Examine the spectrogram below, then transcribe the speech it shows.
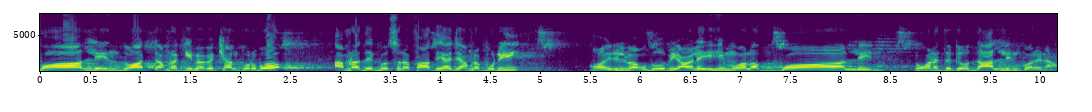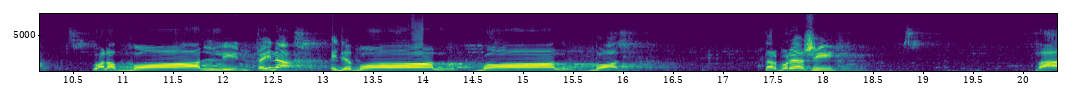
বলিন দোয়ারটা আমরা কীভাবে খেয়াল করব? আমরা দেখব সুরা ফাতিহা যে আমরা পড়ি, গয়রিল মাকদুবি আলাইহিম ওয়ালা বলিন ওখানে তো কেউ দাল লিন পড়ে না। ওয়ালা বলিন তাই না? এই যে বল বল, বদ। তারপরে আসি, সা,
